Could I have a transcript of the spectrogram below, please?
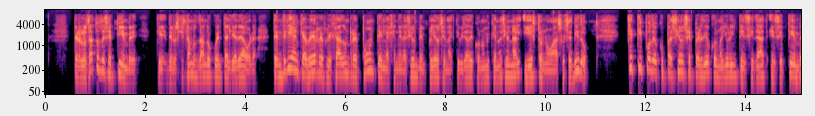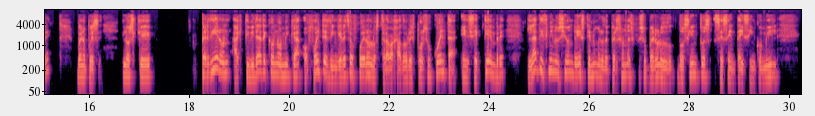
Pero los datos de septiembre, que, de los que estamos dando cuenta el día de ahora, tendrían que haber reflejado un repunte en la generación de empleos en la actividad económica nacional y esto no ha sucedido. ¿Qué tipo de ocupación se perdió con mayor intensidad en septiembre? Bueno, pues los que perdieron actividad económica o fuentes de ingreso fueron los trabajadores por su cuenta. En septiembre, la disminución de este número de personas superó los 265 mil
